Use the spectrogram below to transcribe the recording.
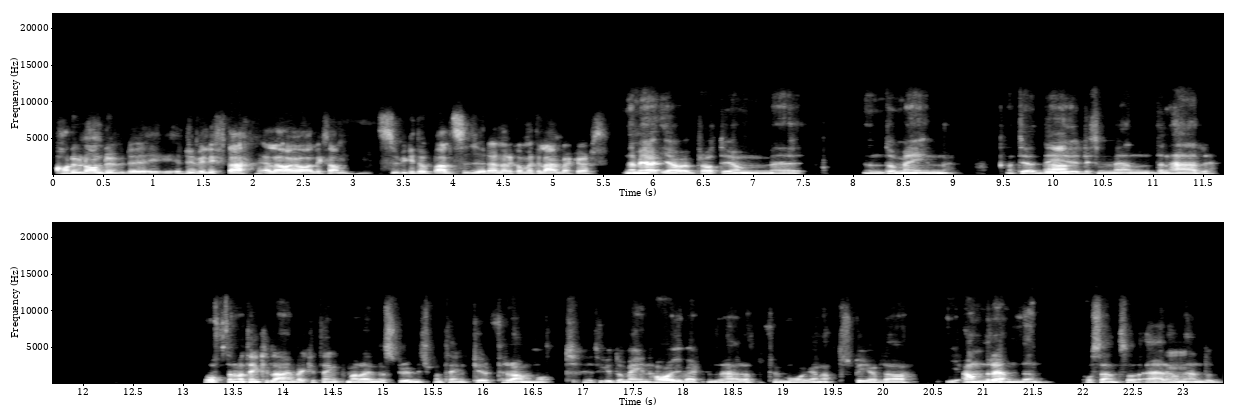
har du någon du, du vill lyfta eller har jag liksom sugit upp allt syre när det kommer till linebackers? Nej, men jag, jag pratar ju om eh, en domain. Att jag, det är ja. ju liksom en, den här Ofta när man tänker linebacker tänker man line scrimmage, man tänker framåt. Jag tycker Domain har ju verkligen det här att förmågan att spela i andra änden och sen så är han mm. ändå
